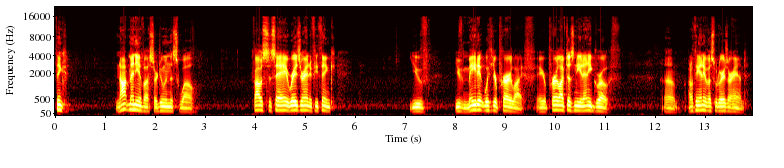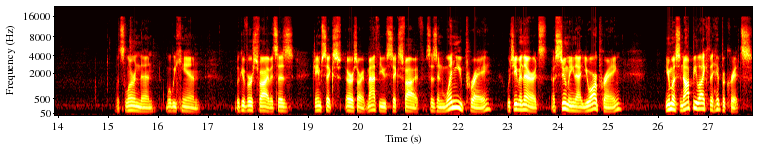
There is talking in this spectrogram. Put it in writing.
think not many of us are doing this well. If I was to say, hey, raise your hand if you think you've, you've made it with your prayer life, and your prayer life doesn't need any growth, um, I don't think any of us would raise our hand. Let's learn then what we can. Look at verse 5. It says, James 6, or sorry, Matthew 6, 5. It says, And when you pray, which even there, it's assuming that you are praying, you must not be like the hypocrites.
